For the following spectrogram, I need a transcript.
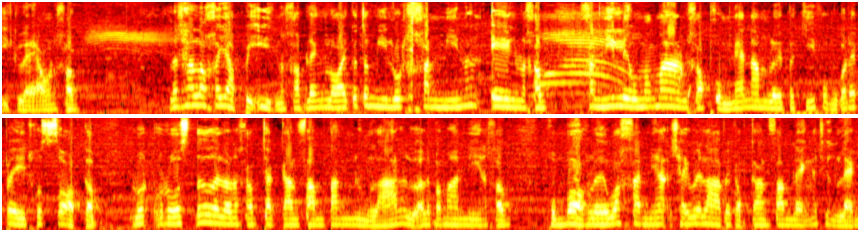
อีกแล้วนะครับ และถ้าเราขยับไปอีกนะครับ แรงร้อยก็จะมีรถคันนี้นั่นเองนะครับ คันนี้เร็วมากๆนะครับ ผมแนะนำเลยตะกี้ผมก็ได้ไปทดสอบกับรถโรสเตอร์แล้วนะครับ จากการฟาร์มตังค์หนึ่งล้านหรืออะไรประมาณนี้นะครับ ผมบอกเลยว่าคันนี้ใช้เวลาไปกับการฟาร์มแรงให้ถึงแรง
